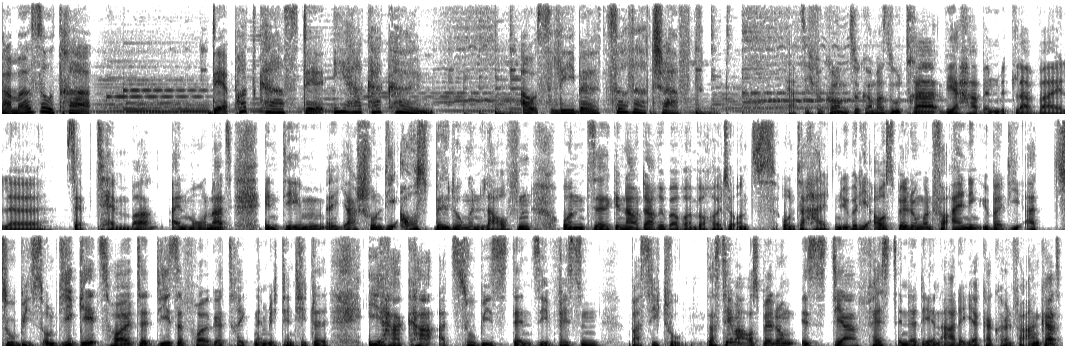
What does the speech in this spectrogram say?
Kamasutra. Der Podcast der IHK Köln. Aus Liebe zur Wirtschaft. Herzlich willkommen zu Kamasutra. Wir haben mittlerweile September, ein Monat, in dem äh, ja schon die Ausbildungen laufen. Und äh, genau darüber wollen wir heute uns unterhalten. Über die Ausbildung und vor allen Dingen über die Azubis. Um die geht's heute. Diese Folge trägt nämlich den Titel IHK Azubis, denn sie wissen, was sie tun. Das Thema Ausbildung ist ja fest in der DNA der IHK Köln verankert.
